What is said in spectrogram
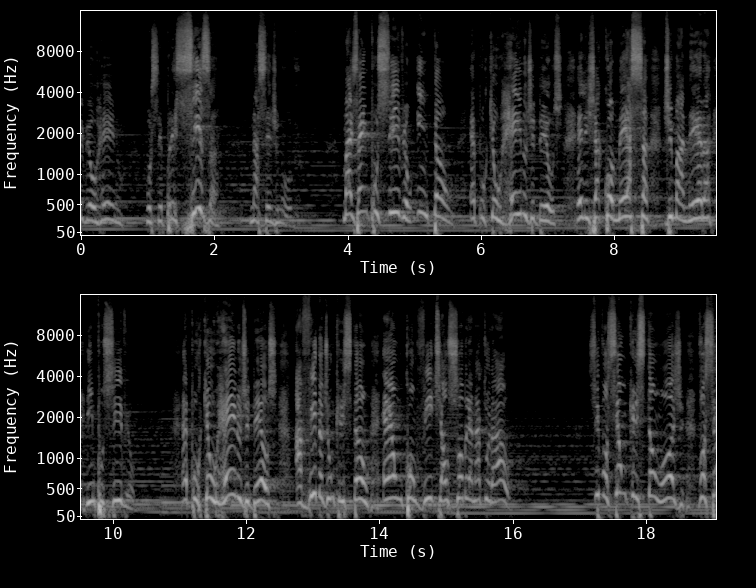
viver o reino, você precisa nascer de novo. Mas é impossível, então, é porque o reino de Deus, ele já começa de maneira impossível. É porque o reino de Deus, a vida de um cristão é um convite ao sobrenatural. Se você é um cristão hoje, você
